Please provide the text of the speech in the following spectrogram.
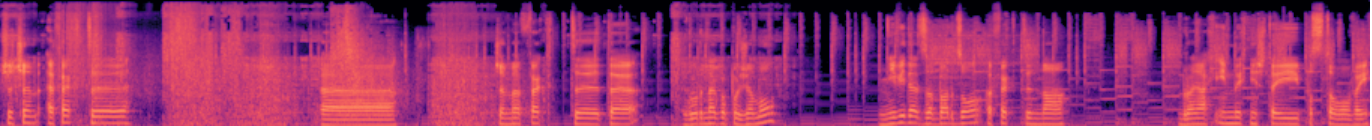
Przy czym efekty. E, czym efekty te górnego poziomu nie widać za bardzo efekty na broniach innych niż tej podstawowej.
